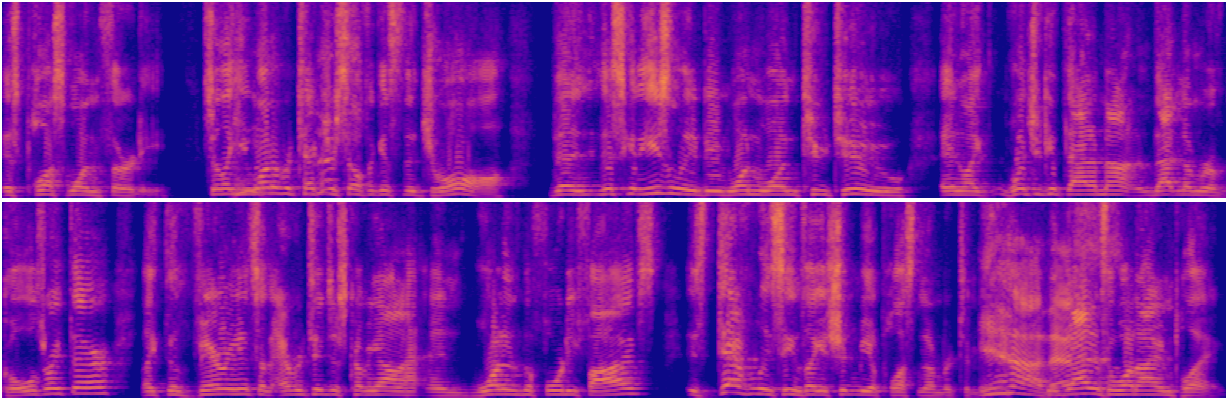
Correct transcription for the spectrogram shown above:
is plus 130. So, like, you want to protect yourself against the draw then this could easily be one one two two. And like once you get that amount, that number of goals right there, like the variance of Everton just coming out and one of the 45s is definitely seems like it shouldn't be a plus number to me. Yeah, that is the one I am playing.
